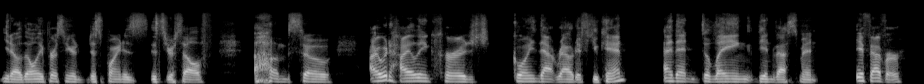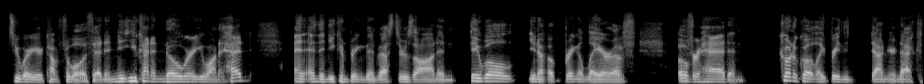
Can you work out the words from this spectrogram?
You know, the only person you're disappointed is is yourself. Um, so I would highly encourage going that route if you can, and then delaying the investment, if ever, to where you're comfortable with it and you kind of know where you want to head and, and then you can bring the investors on and they will you know bring a layer of overhead and quote unquote like breathing down your neck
